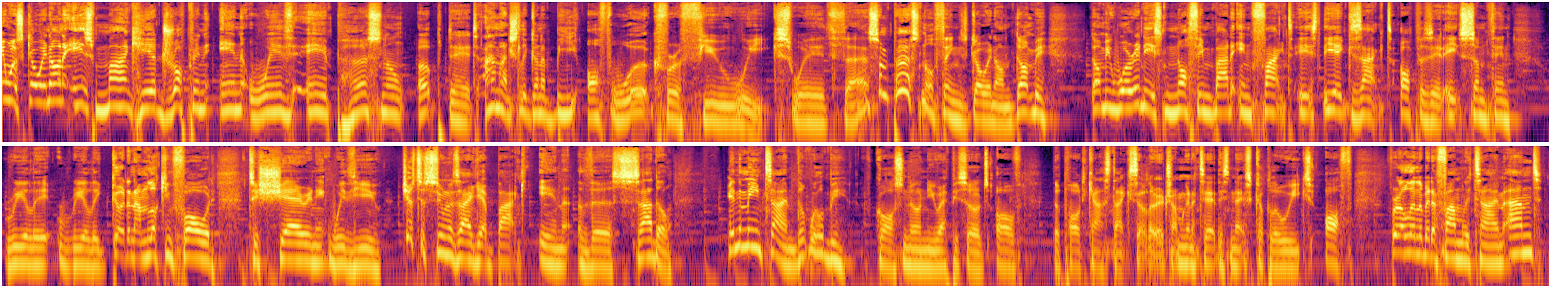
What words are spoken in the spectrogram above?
Hey, what's going on? It's Mark here, dropping in with a personal update. I'm actually going to be off work for a few weeks with uh, some personal things going on. Don't be, don't be worried. It's nothing bad. In fact, it's the exact opposite. It's something really, really good, and I'm looking forward to sharing it with you just as soon as I get back in the saddle. In the meantime, there will be, of course, no new episodes of the podcast accelerator. I'm going to take this next couple of weeks off for a little bit of family time and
